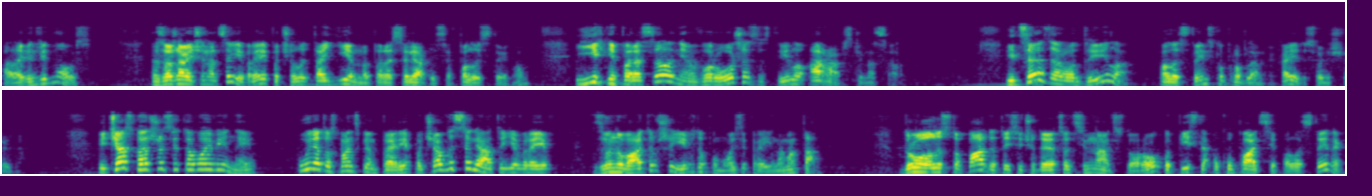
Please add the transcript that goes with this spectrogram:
але він відмовився. Незважаючи на це, євреї почали таємно переселятися в Палестину, і їхнє переселення вороже зустріло арабське населення. І це зародило палестинську проблему, яка є до сьогоднішнього дня. Під час Першої світової війни уряд Османської імперії почав виселяти євреїв, звинувативши їх в допомозі країнам Антанти. 2 листопада 1917 року, після окупації Палестини,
